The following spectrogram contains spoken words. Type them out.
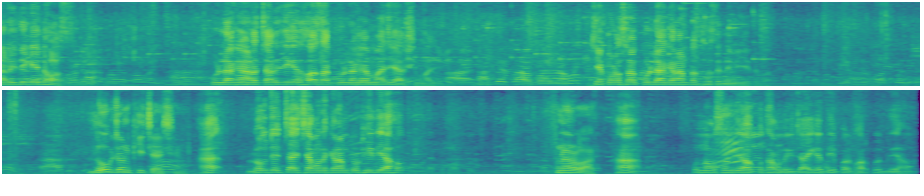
চারিদিকেই ধস। কুলডাঙ্গা আরও চারিদিকে ধস আর কুলডাঙ্গার মাঝে আসে মাঝে। যে কোনো সময় কুলডাঙ্গা গ্রামটা ধসে নেমে যেতে পারে। লোকজন কি চাইছেন? হ্যাঁ লোকজন চাইছে আমাদের গ্রামটা উঠিয়ে দেওয়া হোক। পুনর্বাদ হ্যাঁ পুনর্বাসন দেওয়া হোক কোথাও আমাদেরকে জায়গা দিয়ে পর ঘর করে দেওয়া হোক।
